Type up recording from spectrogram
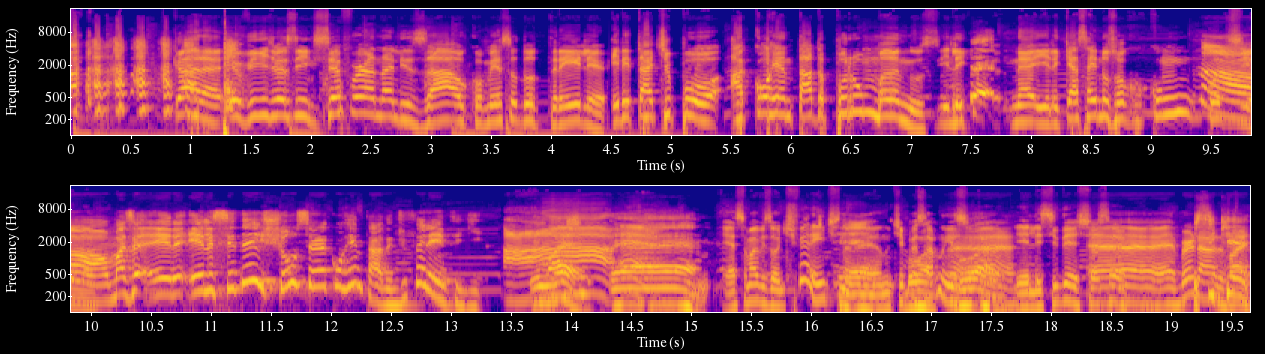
Cara, eu vi que, tipo assim, se você for analisar o começo do trailer, ele tá, tipo, acorrentado por humanos. Ele, né, e ele quer sair no soco com Godzilla. Não, mas é- ele, ele se deixou ser acorrentado. É diferente, Gui. Ah, é. É. Essa é uma visão diferente, né? É, Eu não tinha boa. pensado nisso, É. Ele se deixou ser... É, é verdade, Psique,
